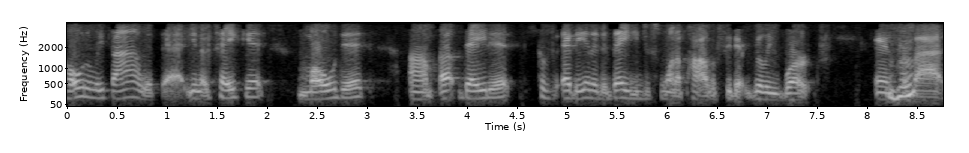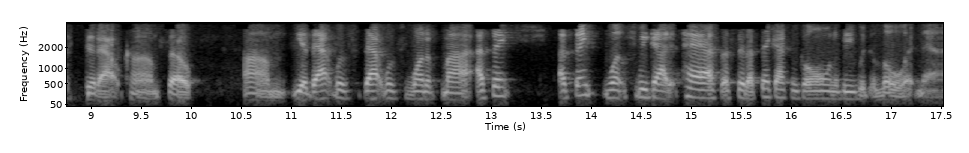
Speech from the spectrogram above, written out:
totally fine with that. You know, take it, mold it, um, update it, because at the end of the day, you just want a policy that really works and mm-hmm. provides good outcomes. So, um, yeah, that was that was one of my. I think I think once we got it passed, I said I think I can go on and be with the Lord now.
